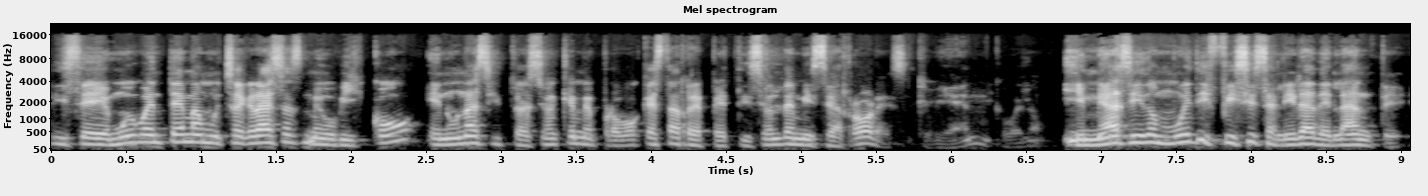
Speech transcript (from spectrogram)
Dice, muy buen tema, muchas gracias. Me ubicó en una situación que me provoca esta repetición de mis errores. Qué bien, qué bueno. Y me ha sido muy difícil salir adelante.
